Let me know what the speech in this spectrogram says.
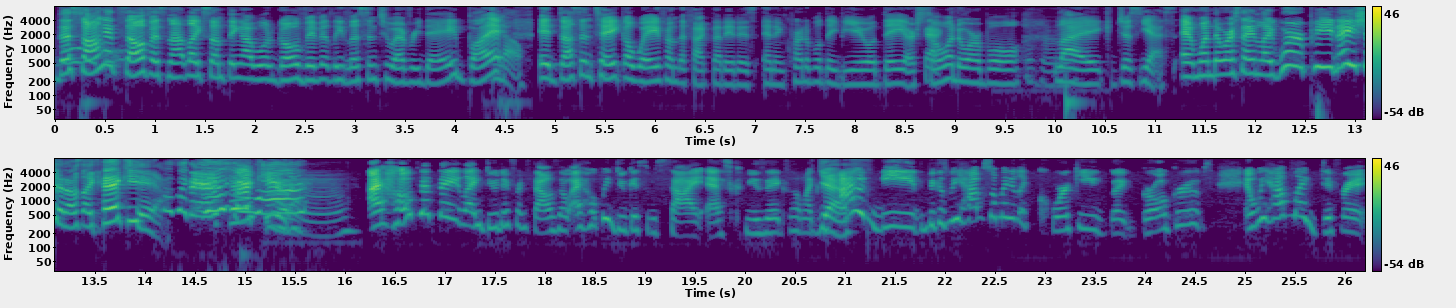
adorable. The song itself is not like something I would go vividly listen to every day, but No. it doesn't take away from the fact that it is an incredible debut. They are so Facts. adorable. Mhm. Like, just yes. And when they were saying, like, we're P Nation, I was like, heck yeah. I was like, They're yes, so they cute. are. I hope that they like do different styles though. I hope we do get some Psy esque music. So I'm like, yeah, I need because we have so many like quirky like girl groups, and we have like different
